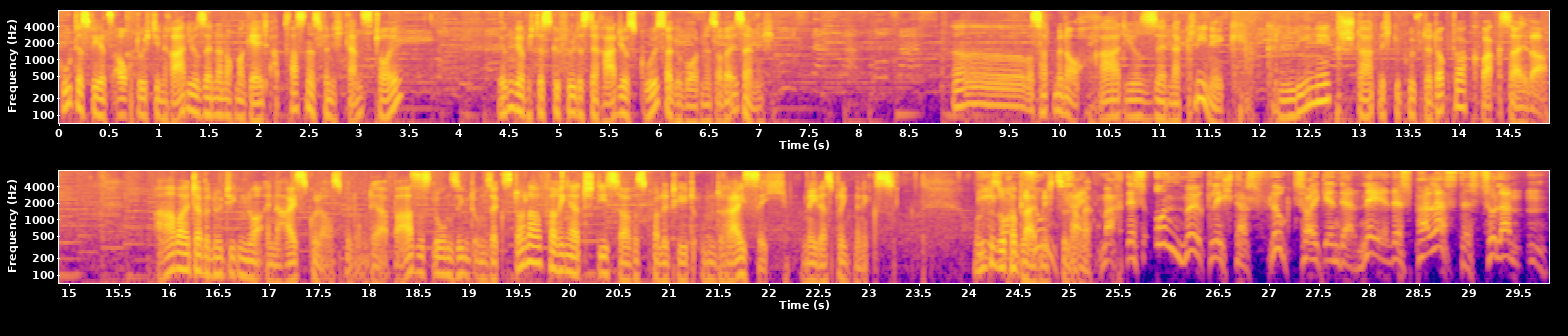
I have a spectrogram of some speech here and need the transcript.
Gut, dass wir jetzt auch durch den Radiosender nochmal Geld abfassen. Das finde ich ganz toll. Irgendwie habe ich das Gefühl, dass der Radius größer geworden ist, aber ist er nicht. Äh, was hatten wir noch? Radiosender Klinik. Klinik, staatlich geprüfter Doktor, Quacksalber. Arbeiter benötigen nur eine Highschool-Ausbildung. Der Basislohn sinkt um 6 Dollar, verringert die Servicequalität um 30. Nee, das bringt mir nichts. Und die Besucher bleiben nicht zu lange. macht es unmöglich, das Flugzeug in der Nähe des Palastes zu landen.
